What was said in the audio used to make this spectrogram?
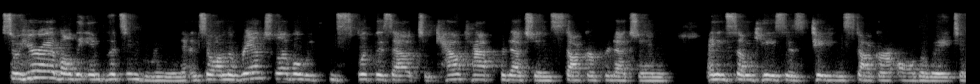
So here I have all the inputs in green. And so on the ranch level, we, we split this out to cow calf production, stocker production, and in some cases taking stocker all the way to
